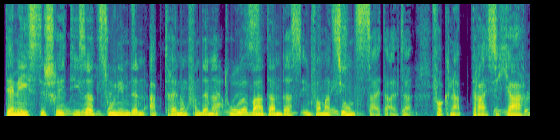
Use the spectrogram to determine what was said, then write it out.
Der nächste Schritt dieser zunehmenden Abtrennung von der Natur war dann das Informationszeitalter vor knapp 30 Jahren.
